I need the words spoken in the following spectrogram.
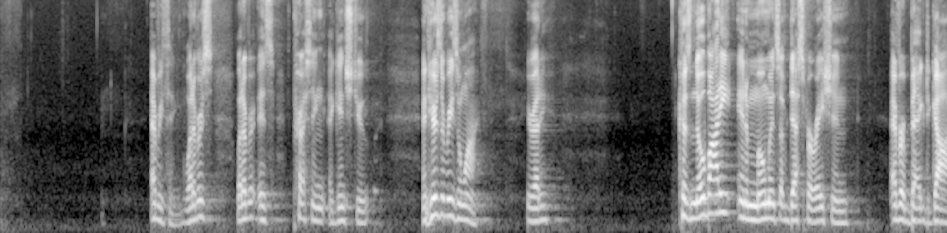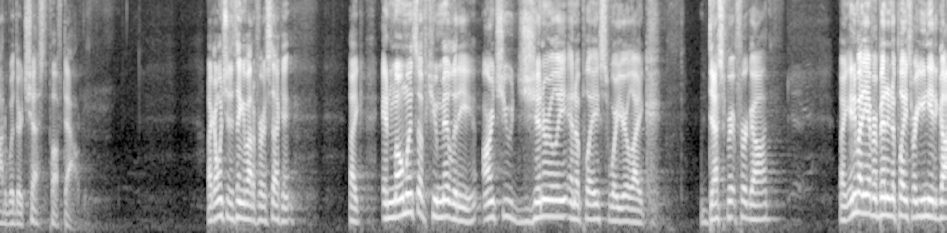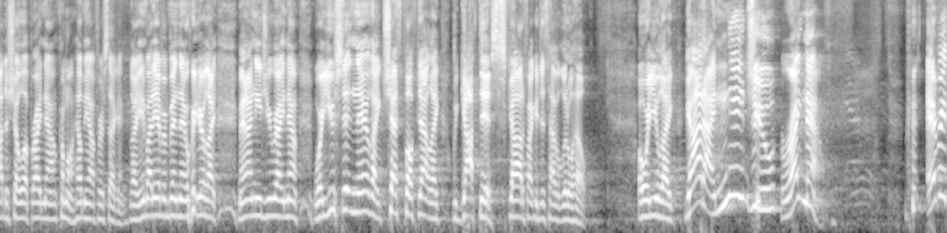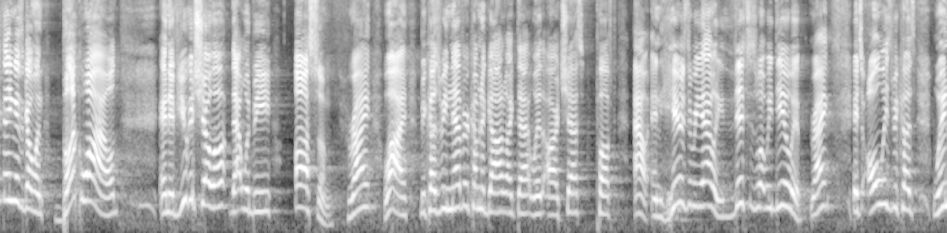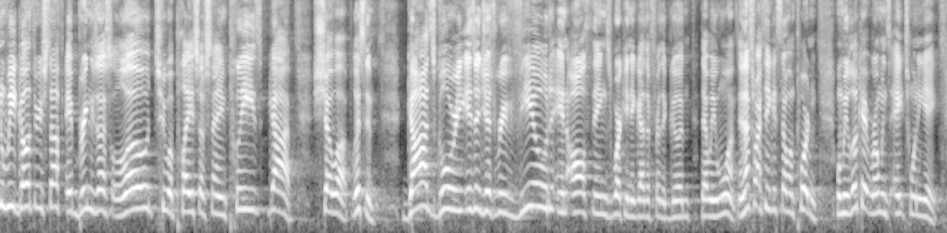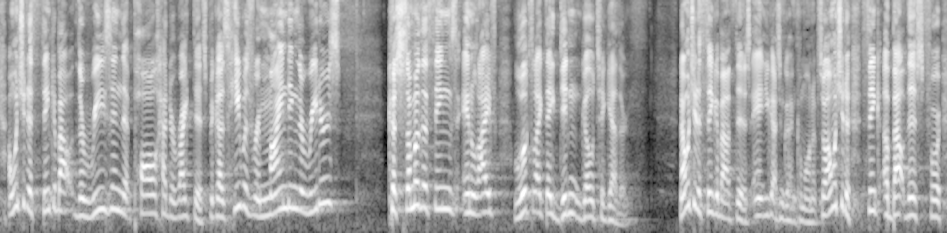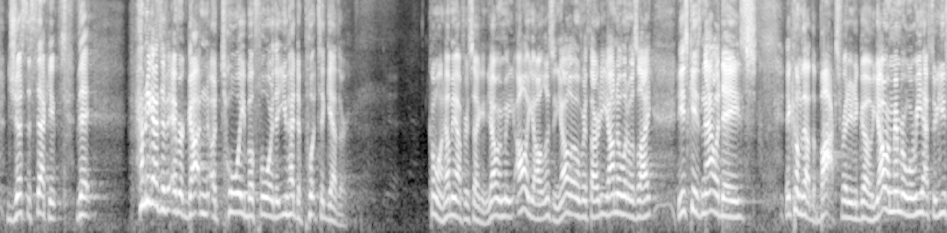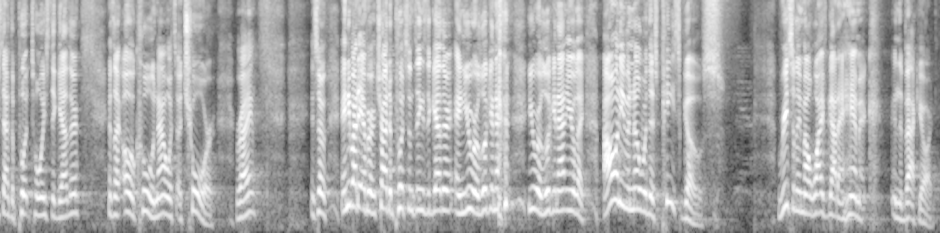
Everything, whatever's, whatever is pressing against you. And here's the reason why. You ready? Because nobody in moments of desperation ever begged God with their chest puffed out. Like, I want you to think about it for a second. Like, in moments of humility, aren't you generally in a place where you're like desperate for God? Like anybody ever been in a place where you needed God to show up right now? Come on, help me out for a second. Like anybody ever been there where you're like, man, I need you right now? Were you sitting there like chest puffed out, like, we got this. God, if I could just have a little help. Or were you like, God, I need you right now? Everything is going buck wild. And if you could show up, that would be awesome, right? Why? Because we never come to God like that with our chest puffed out. And here's the reality this is what we deal with, right? It's always because when we go through stuff, it brings us low to a place of saying, Please, God, show up. Listen, God's glory isn't just revealed in all things working together for the good that we want. And that's why I think it's so important. When we look at Romans 8 28, I want you to think about the reason that Paul had to write this because he was reminding the readers because some of the things in life looked like they didn't go together. Now, I want you to think about this, and you guys can go ahead and come on up. So, I want you to think about this for just a second. That how many guys have ever gotten a toy before that you had to put together? Come on, help me out for a second. Y'all remember? All y'all, listen, y'all over 30. Y'all know what it was like. These kids nowadays, it comes out the box ready to go. Y'all remember where we have to used to have to put toys together? It's like, oh, cool. Now it's a chore, right? And so, anybody ever tried to put some things together and you were looking at, you were looking at it, and you're like, I don't even know where this piece goes. Recently, my wife got a hammock in the backyard.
